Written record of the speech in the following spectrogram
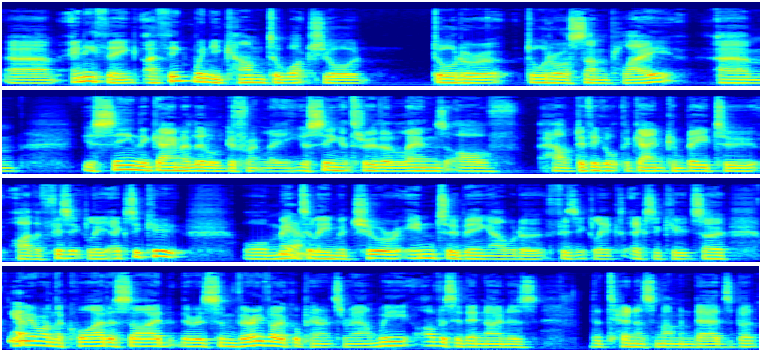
um, anything, I think when you come to watch your daughter, daughter or son play, um, you're seeing the game a little differently. You're seeing it through the lens of how difficult the game can be to either physically execute or mentally mature into being able to physically ex- execute. So Yeah. we are on the quieter side. There is some very vocal parents around. We obviously they're known as the tennis mum and dads, but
